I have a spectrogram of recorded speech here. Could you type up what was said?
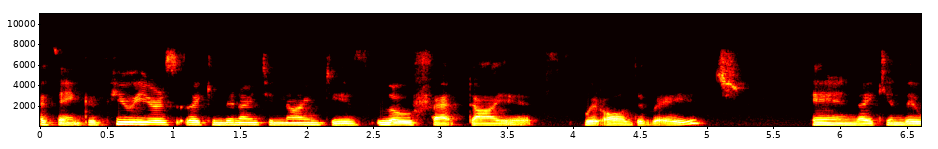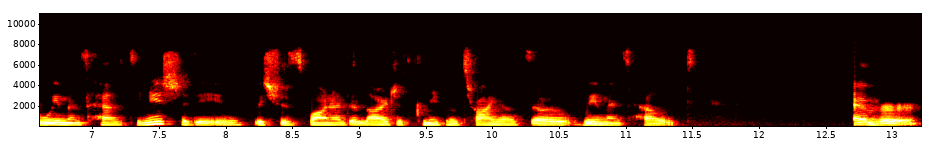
I think a few years, like in the 1990s, low fat diets were all the rage. And like in the Women's Health Initiative, which is one of the largest clinical trials of women's health ever,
